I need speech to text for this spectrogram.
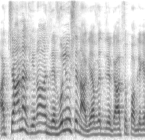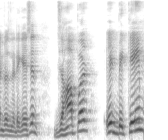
अचानक यू नो रेवोल्यूशन आ गया with regards to public interest litigation जहाँ पर it became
